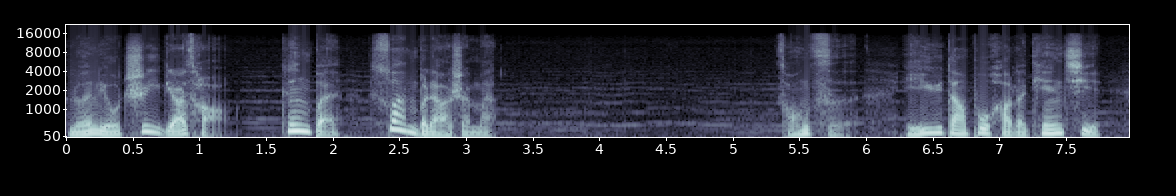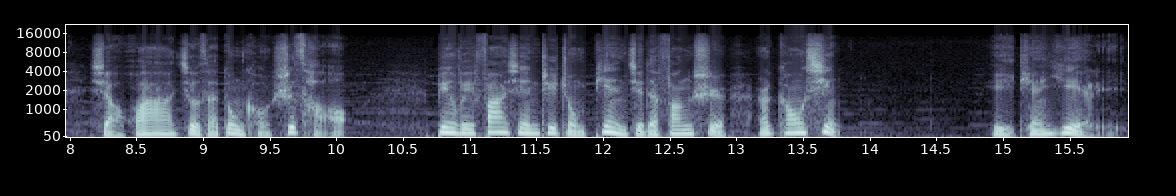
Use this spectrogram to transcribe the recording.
轮流吃一点草，根本算不了什么。”从此，一遇到不好的天气，小花就在洞口吃草，并为发现这种便捷的方式而高兴。一天夜里，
